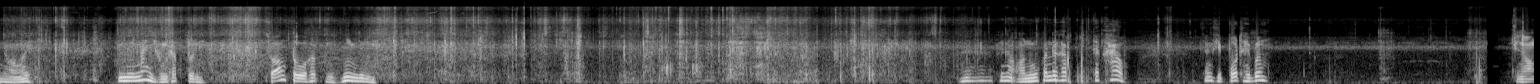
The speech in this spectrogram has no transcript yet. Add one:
พี่น้องเอ้ยอยู่ในไม้ผมครับตัวนี้สองตัวครับนี่ยิ่งยิ่งพี่น้องเอาหนูกันด้วยครับจะเข้าจังสิปดให้เบิ่งพี่น้อง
